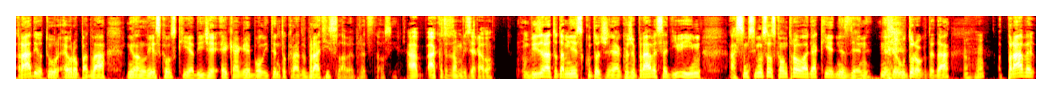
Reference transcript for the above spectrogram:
Radio Tour Európa 2 Milan Lieskovský a DJ EKG boli tentokrát v Bratislave, predstav si. A ako to tam vyzeralo? Vyzerá to tam neskutočne, akože práve sa divím a som si musel skontrolovať, aký je dnes deň. Dnes je útorok teda. Uh-huh. A práve,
